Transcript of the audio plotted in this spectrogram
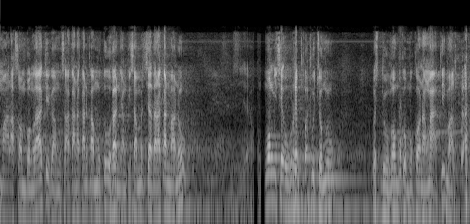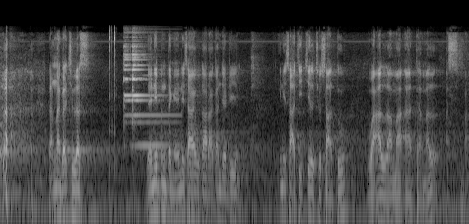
Malah sombong lagi kamu seakan-akan kamu Tuhan yang bisa mensejahterakan manu wong isi urip buat bujumu wis donga muka-muka nang mati malah karena gak jelas Ya, ini penting ini saya utarakan jadi ini saya cicil juz satu wa allama adamal asma.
